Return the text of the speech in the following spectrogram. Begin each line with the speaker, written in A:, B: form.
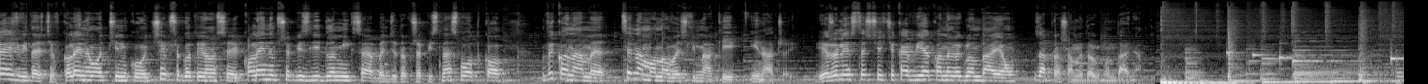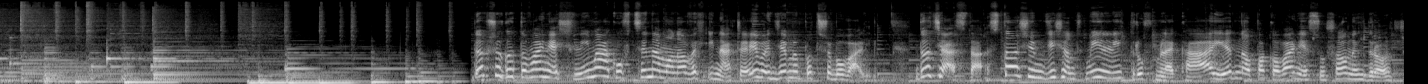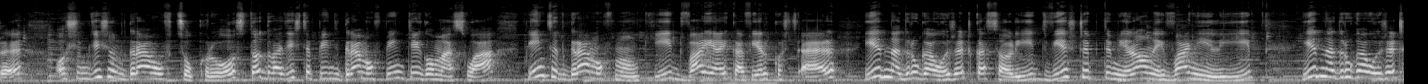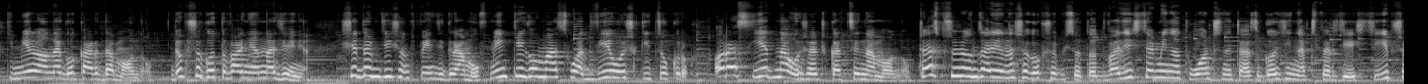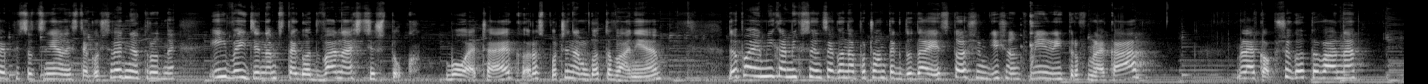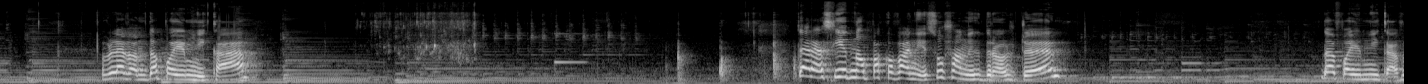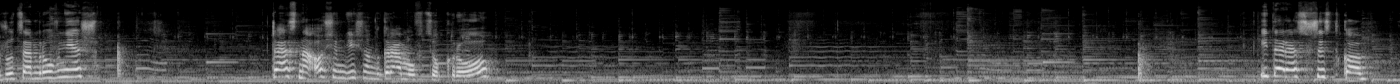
A: Cześć, witajcie w kolejnym odcinku. Dzisiaj przygotujemy sobie kolejny przepis z Lidl Mixa. Będzie to przepis na słodko. Wykonamy cynamonowe ślimaki inaczej. Jeżeli jesteście ciekawi jak one wyglądają, zapraszamy do oglądania.
B: Przygotowania ślimaków cynamonowych inaczej będziemy potrzebowali do ciasta 180 ml mleka, jedno opakowanie suszonych drożdży, 80 g cukru, 125 g miękkiego masła, 500 g mąki, 2 jajka wielkość L, 1 druga łyżeczka soli, 2 szczypty mielonej wanilii, 1 druga łyżeczki mielonego kardamonu. Do przygotowania nadzienia 75 g miękkiego masła, 2 łyżki cukru oraz 1 łyżeczka cynamonu. Czas przyrządzania naszego przepisu to 20 minut, łączny czas godzina 40. Przepis oceniany jest jako średnio trudny i wyjdzie nam z tego 12 sztuk bułeczek. Rozpoczynam gotowanie. Do pojemnika miksującego na początek dodaję 180 ml mleka. Mleko przygotowane. Wlewam do pojemnika. Teraz jedno opakowanie suszonych drożdży. Do pojemnika wrzucam również. Czas na 80 g cukru. I teraz wszystko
